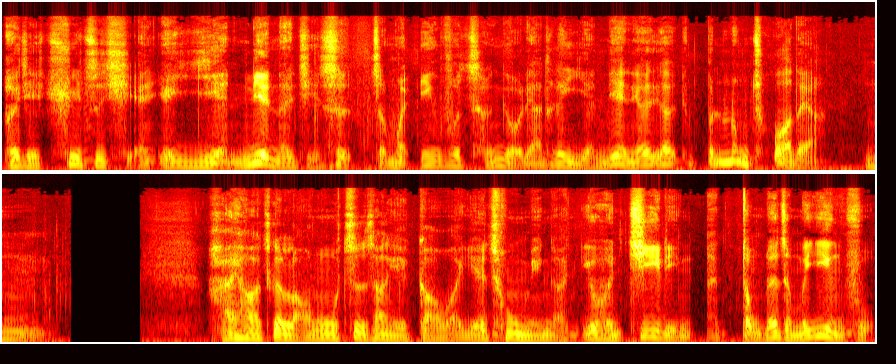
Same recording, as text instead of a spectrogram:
而且去之前也演练了几次怎么应付陈友谅，这个演练要要不弄错的呀，嗯。还好这个老农智商也高啊，也聪明啊，又很机灵，懂得怎么应付。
